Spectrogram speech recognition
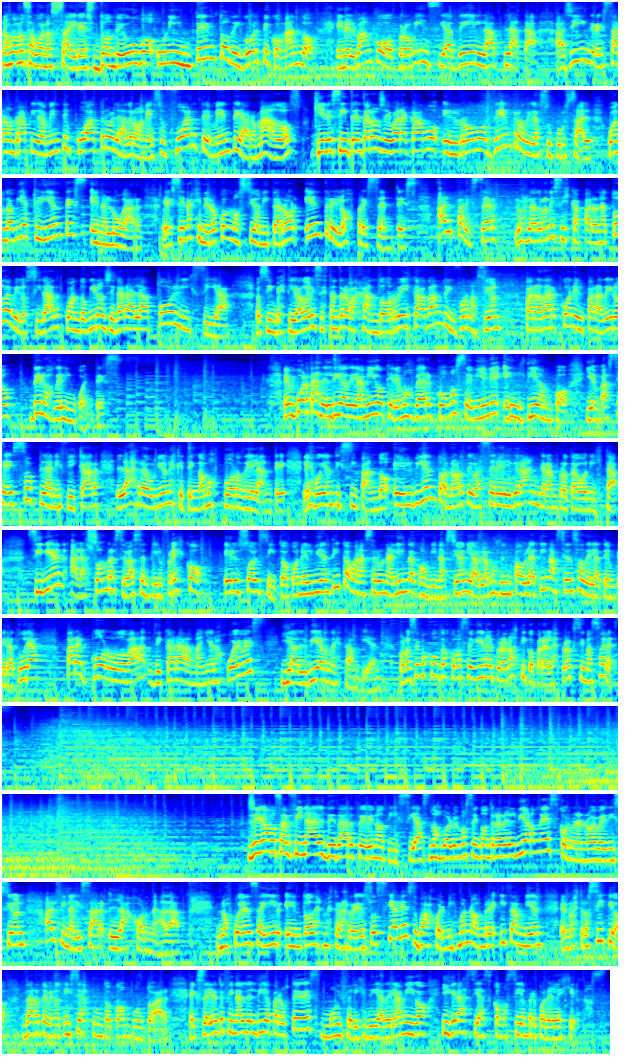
Nos vamos a Buenos Aires, donde hubo un intento de golpe comando en el Banco Provincia de La Plata. Allí ingresaron rápidamente cuatro ladrones fuertemente armados, quienes intentaron llevar a cabo el robo dentro de la sucursal, cuando había clientes en el lugar. La escena generó conmoción y terror entre los presentes. Al parecer, los ladrones escaparon a toda velocidad cuando vieron llegar a la policía. Los investigadores están trabajando, recabando información para con el paradero de los delincuentes. En Puertas del Día del Amigo queremos ver cómo se viene el tiempo y en base a eso planificar las reuniones que tengamos por delante. Les voy anticipando, el viento norte va a ser el gran, gran protagonista. Si bien a la sombra se va a sentir fresco, el solcito con el vientito van a ser una linda combinación y hablamos de un paulatino ascenso de la temperatura para Córdoba de cara a mañana jueves y al viernes también. Conocemos juntos cómo se viene el pronóstico para las próximas horas. Llegamos al final de Dar TV Noticias. Nos volvemos a encontrar el viernes con una nueva edición al finalizar la jornada. Nos pueden seguir en todas nuestras redes sociales bajo el mismo nombre y también en nuestro sitio dartvnoticias.com.ar. Excelente final del día para ustedes, muy feliz día del amigo y gracias como siempre por elegirnos.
